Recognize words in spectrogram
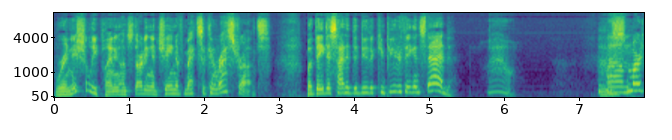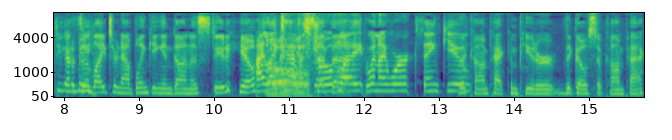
were initially planning on starting a chain of Mexican restaurants, but they decided to do the computer thing instead. Wow. How smart you got to be. The lights are now blinking in Donna's studio. I like to have a Oh. Strobe light when I work. Thank you. the Compaq computer, the ghost of Compaq,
